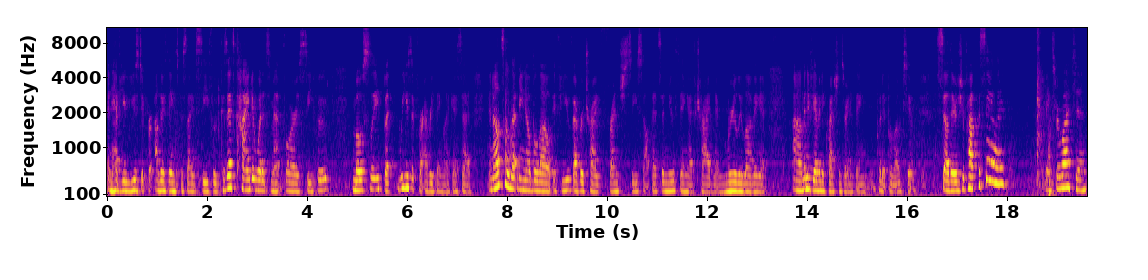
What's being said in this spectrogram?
And have you used it for other things besides seafood? Because that's kind of what it's meant for is seafood mostly, but we use it for everything, like I said. And also let me know below if you've ever tried French sea salt. That's a new thing I've tried and I'm really loving it. Um, and if you have any questions or anything, put it below too. So there's your Papa Salad. Thanks for watching.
